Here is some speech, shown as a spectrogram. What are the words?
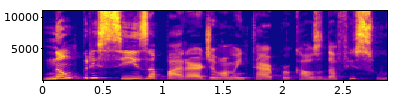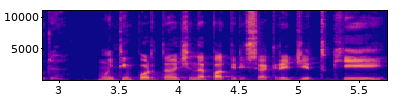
Não precisa parar de amamentar por causa da fissura. Muito importante, né, Patrícia? Acredito que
